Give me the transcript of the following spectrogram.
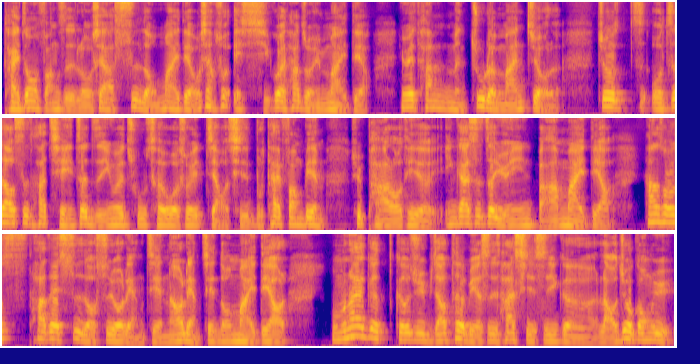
台中的房子楼下四楼卖掉，我想说，诶，奇怪，他怎么会卖掉？因为他们住了蛮久了，就我知道是他前一阵子因为出车祸，所以脚其实不太方便去爬楼梯了，应该是这原因把它卖掉。他说他在四楼是有两间，然后两间都卖掉了。我们那个格局比较特别，是它其实是一个老旧公寓，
